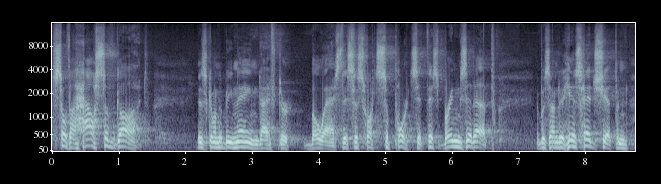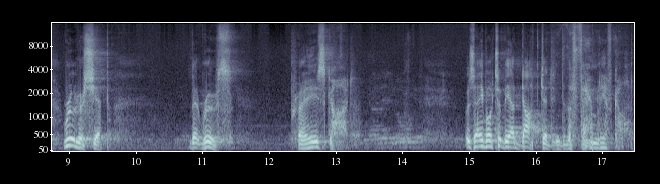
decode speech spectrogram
So the house of God is going to be named after Boaz. This is what supports it, this brings it up. It was under his headship and rulership that Ruth, praise God, was able to be adopted into the family of God.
